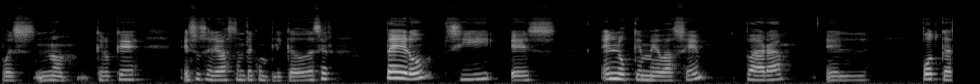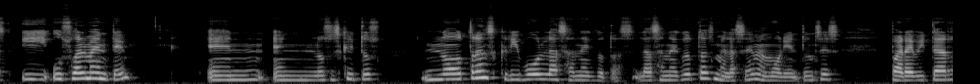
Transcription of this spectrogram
pues no, creo que eso sería bastante complicado de hacer, pero sí es en lo que me basé para el podcast. Y usualmente en, en los escritos no transcribo las anécdotas, las anécdotas me las sé de memoria, entonces para evitar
